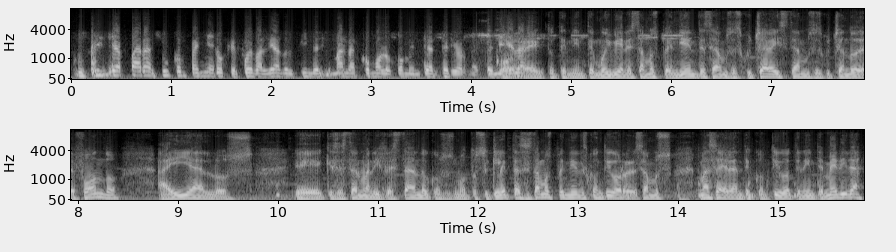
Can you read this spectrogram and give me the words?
justicia para su compañero que fue baleado el fin de semana, como lo comenté anteriormente. Correcto, teniente. Muy bien, estamos pendientes, vamos a escuchar, ahí estamos escuchando de fondo, ahí a los eh, que se están manifestando con sus motocicletas. Estamos pendientes contigo, regresamos más adelante contigo, teniente Mérida.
